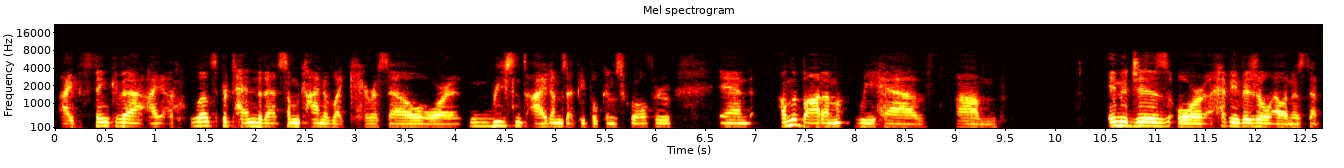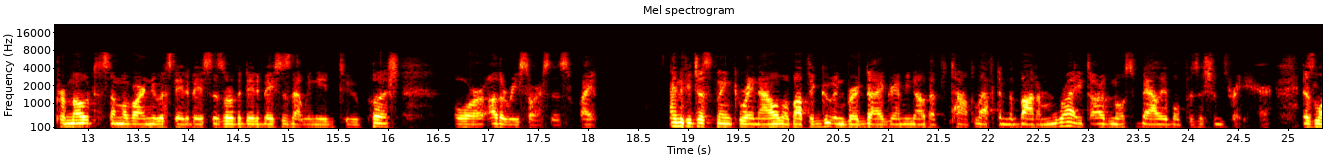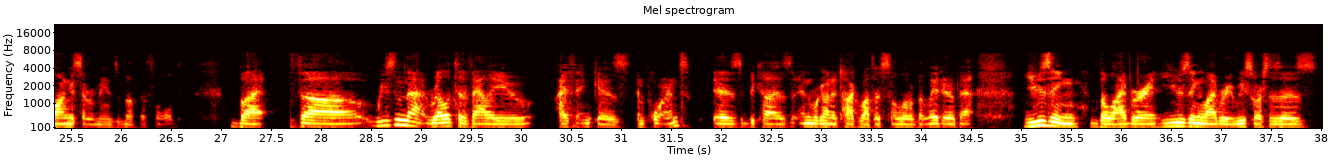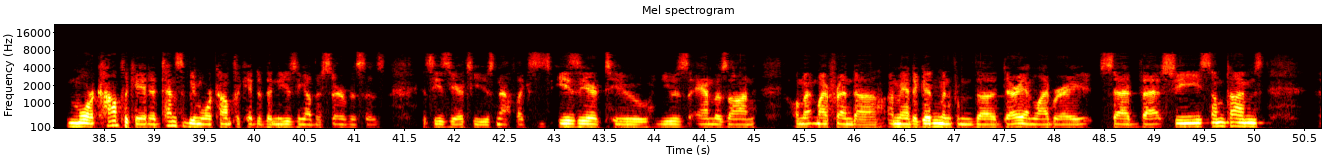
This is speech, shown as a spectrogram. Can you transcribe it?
I think that I let's pretend that some kind of like carousel or recent items that people can scroll through, and on the bottom we have um, images or heavy visual elements that promote some of our newest databases or the databases that we need to push or other resources, right? And if you just think right now about the Gutenberg diagram, you know that the top left and the bottom right are the most valuable positions right here, as long as it remains above the fold. But the reason that relative value I think is important is because, and we're going to talk about this a little bit later, that using the library, using library resources is more complicated, tends to be more complicated than using other services. It's easier to use Netflix. It's easier to use Amazon. I met My friend uh, Amanda Goodman from the Darien Library said that she sometimes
